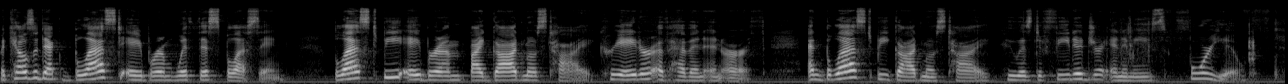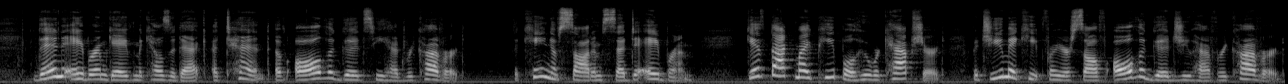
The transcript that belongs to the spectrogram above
Melchizedek blessed Abram with this blessing Blessed be Abram by God Most High, creator of heaven and earth. And blessed be God Most High, who has defeated your enemies for you. Then Abram gave Melchizedek a tenth of all the goods he had recovered. The king of Sodom said to Abram, Give back my people who were captured, but you may keep for yourself all the goods you have recovered.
